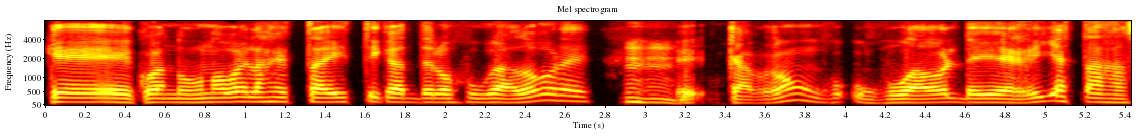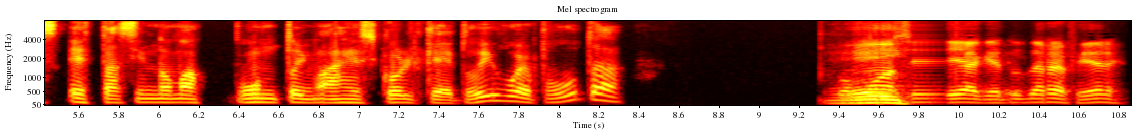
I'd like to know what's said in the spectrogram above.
que cuando uno ve las estadísticas de los jugadores, eh, cabrón, un, ju- un jugador de guerrilla está, está haciendo más puntos y más score que tú, hijo de puta. ¿Cómo así? ¿A qué tú te refieres?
